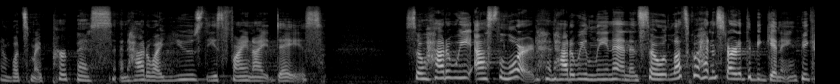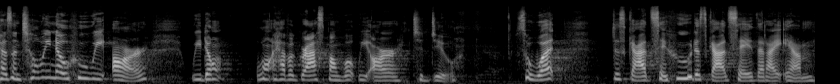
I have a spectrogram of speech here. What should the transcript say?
and what's my purpose and how do I use these finite days. So, how do we ask the Lord and how do we lean in? And so, let's go ahead and start at the beginning because until we know who we are, we don't, won't have a grasp on what we are to do. So, what does God say? Who does God say that I am?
